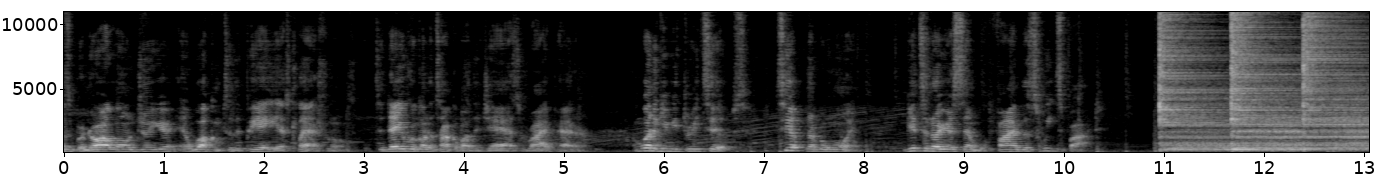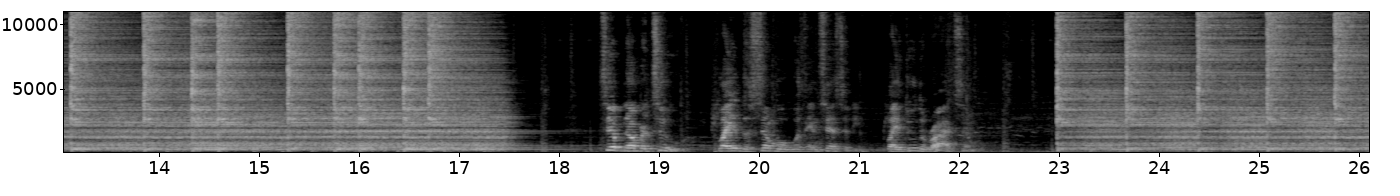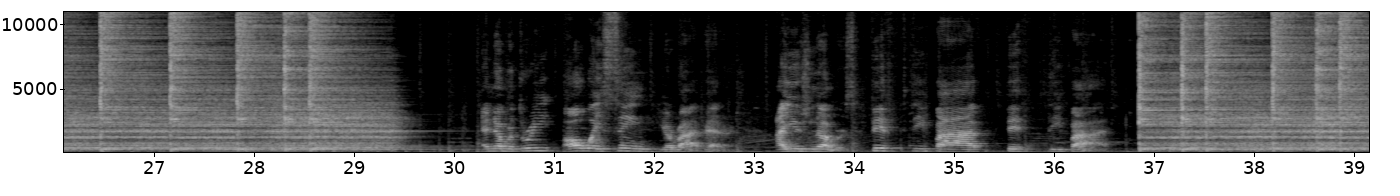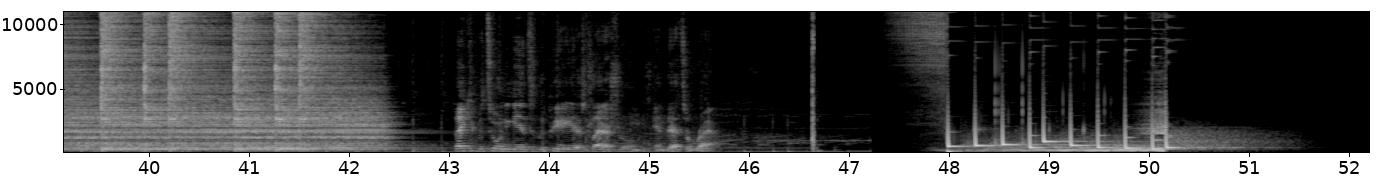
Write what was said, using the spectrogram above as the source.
Bernard Long Jr. and welcome to the PAS Classroom. Today we're going to talk about the jazz ride pattern. I'm going to give you three tips. Tip number one, get to know your cymbal. Find the sweet spot. Tip number two, play the cymbal with intensity. Play through the ride cymbal. And number three, always sing your ride pattern. I use numbers 55, 55. Thank you for tuning in to the PAS Classroom, and that's a wrap.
